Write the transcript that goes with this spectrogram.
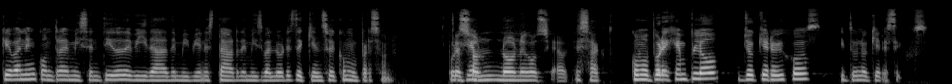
que van en contra de mi sentido de vida, de mi bienestar, de mis valores, de quién soy como persona. Por que ejemplo, son no negociables. Exacto. Como por ejemplo, yo quiero hijos y tú no quieres hijos.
